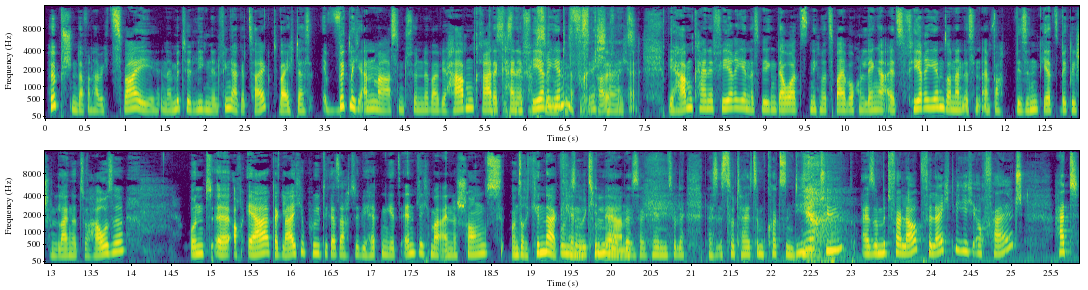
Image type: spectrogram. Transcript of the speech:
hübschen, davon habe ich zwei in der Mitte liegenden Finger gezeigt, weil ich das wirklich anmaßend finde, weil wir haben gerade keine Ferien. Das ist totale Frechheit. Wir haben keine Ferien, deswegen dauert es nicht nur zwei Wochen länger als Ferien, sondern es sind einfach, wir sind jetzt wirklich schon lange zu Hause. Und äh, auch er, der gleiche Politiker, sagte, wir hätten jetzt endlich mal eine Chance, unsere Kinder unsere kennenzulernen. Kinder besser kennenzulernen. Das ist total zum Kotzen. Dieser ja. Typ, also mit Verlaub, vielleicht liege ich auch falsch, hat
